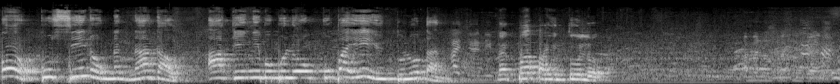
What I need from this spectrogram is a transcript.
O, kung sinong nagnakaw, aking ibumulong kung pa yung tulutan. Ah, Johnny. Nagpapahintulot. Ama ng pa si Johnny.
